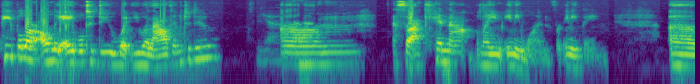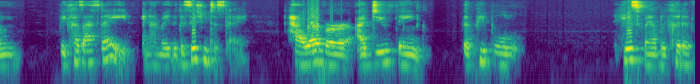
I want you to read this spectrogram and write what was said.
people are only able to do what you allow them to do. Yeah. Um, so I cannot blame anyone for anything um, because I stayed and I made the decision to stay. However, I do think the people, his family could have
